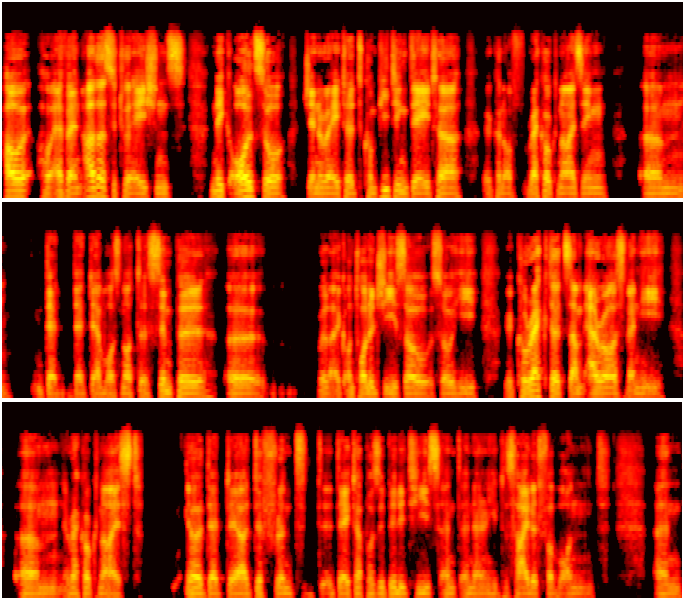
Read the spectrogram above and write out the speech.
How, however, in other situations, Nick also generated competing data, uh, kind of recognizing um, that, that there was not a simple uh, like ontology. So, so he corrected some errors when he um, recognized uh, that there are different data possibilities and, and then he decided for one. And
